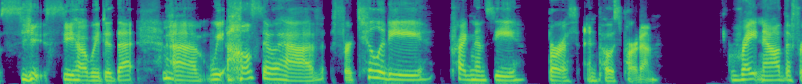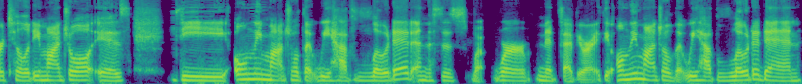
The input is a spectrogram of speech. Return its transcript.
See, see how we did that. Um, we also have fertility, pregnancy, birth, and postpartum. right now the fertility module is the only module that we have loaded and this is what we're mid-february the only module that we have loaded in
